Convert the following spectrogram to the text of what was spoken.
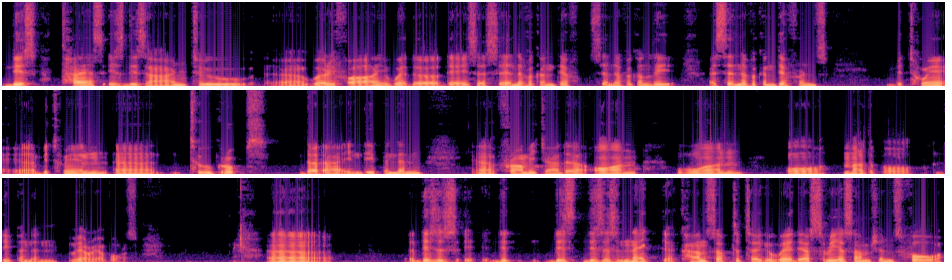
this test is designed to uh, verify whether there is a significant dif significantly a significant difference between uh, between uh, two groups that are independent uh, from each other on one or multiple dependent variables. Uh, this is this this is next concept to take away. There are three assumptions for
